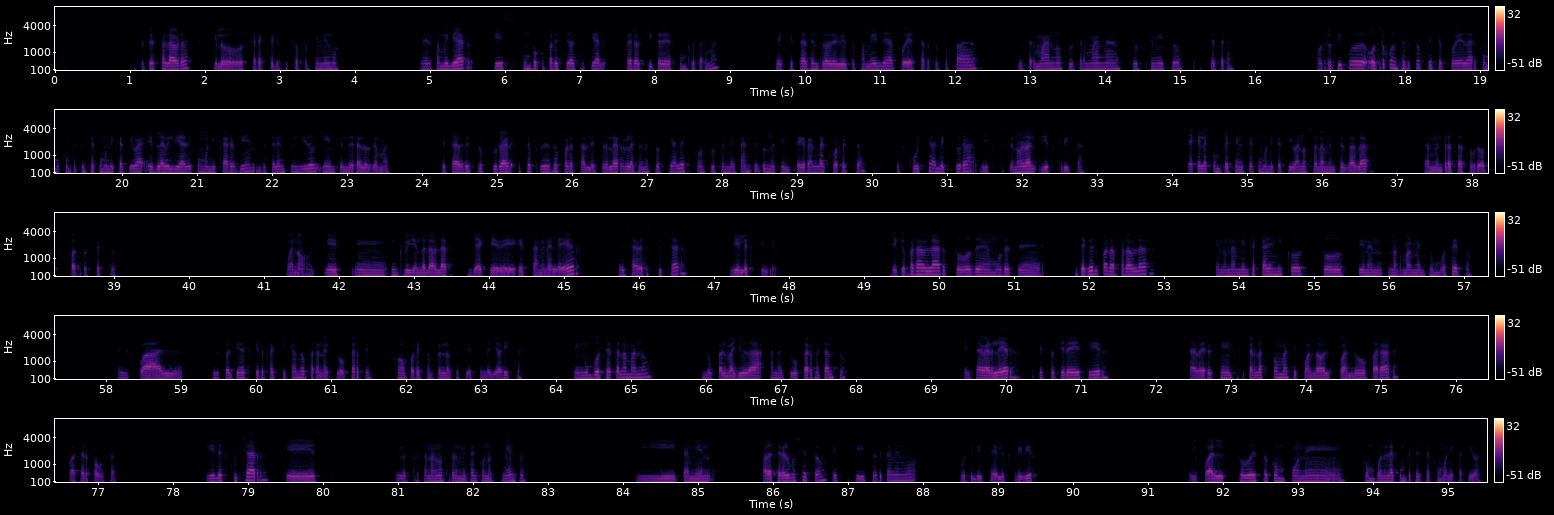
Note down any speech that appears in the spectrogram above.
sus propias palabras que los caracterizan por sí mismos. En el familiar es un poco parecido al social, pero aquí te debes comportar más, ya que estás dentro de tu familia, puede estar tus papás, tus hermanos, tus hermanas, tus primitos, etcétera. Otro tipo otro concepto que se puede dar como competencia comunicativa es la habilidad de comunicar bien, de ser entendido y entender a los demás, de saber estructurar este proceso para establecer las relaciones sociales con sus semejantes donde se integran la correcta escucha, lectura y expresión oral y escrita. Ya que la competencia comunicativa no solamente es de hablar, también trata sobre otros cuatro aspectos. Bueno, este, incluyendo el hablar, ya que es también el leer, el saber escuchar y el escribir. Ya que para hablar todos debemos de... Ya que para, para hablar en un ambiente académico todos tienen normalmente un boceto, el cual, el cual tienes que ir practicando para no equivocarte, como por ejemplo en lo que estoy haciendo yo ahorita. Tengo un boceto a la mano, lo cual me ayuda a no equivocarme tanto. El saber leer, esto quiere decir saber identificar las comas y cuándo, cuándo parar o hacer pausas. Y el escuchar, que es que las personas nos transmitan conocimiento. Y también para hacer el boceto, que, que hice ahorita mismo, utilicé el escribir. El cual todo esto compone, compone la competencia comunicativa.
